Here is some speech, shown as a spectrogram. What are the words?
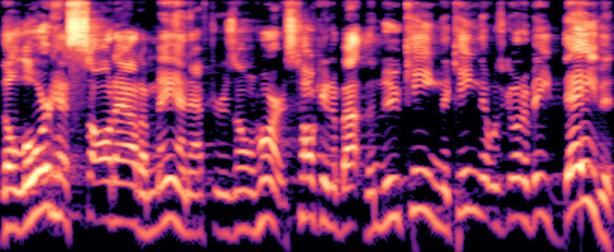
The Lord has sought out a man after his own heart. It's talking about the new king, the king that was going to be David.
